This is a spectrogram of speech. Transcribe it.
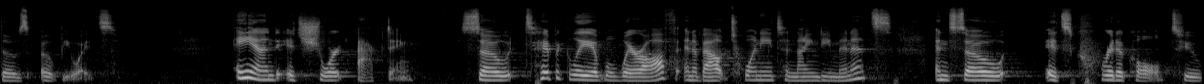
those opioids. And it's short acting. So typically it will wear off in about 20 to 90 minutes. And so it's critical to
